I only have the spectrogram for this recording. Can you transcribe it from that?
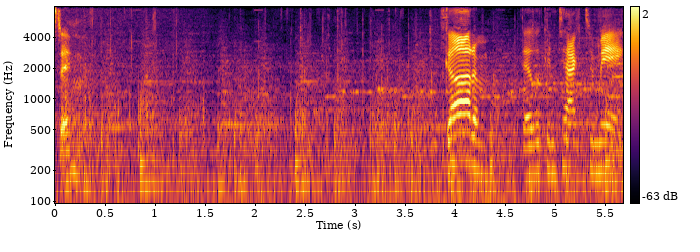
Disgusting. Got him. They look intact to me.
